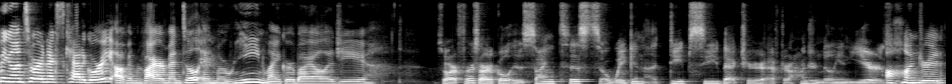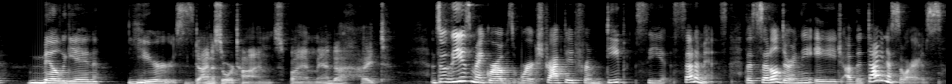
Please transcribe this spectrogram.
Moving on to our next category of environmental and marine microbiology. So, our first article is Scientists Awaken a Deep Sea Bacteria After 100 Million Years. A hundred million years. Dinosaur Times by Amanda Heidt. And so these microbes were extracted from deep sea sediments that settled during the age of the dinosaurs.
